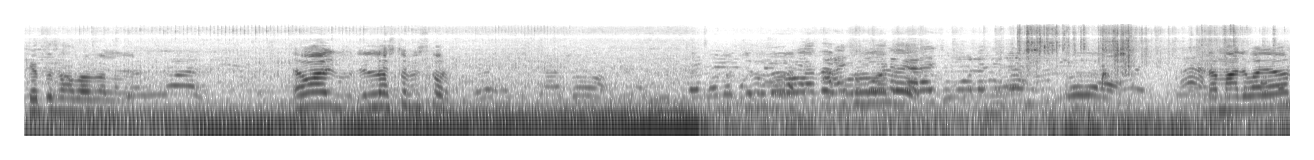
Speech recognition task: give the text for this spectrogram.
খেতে সব ভালো লাগে এবার লাস্টটা পিস কর। এটা মাছ বাজার।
